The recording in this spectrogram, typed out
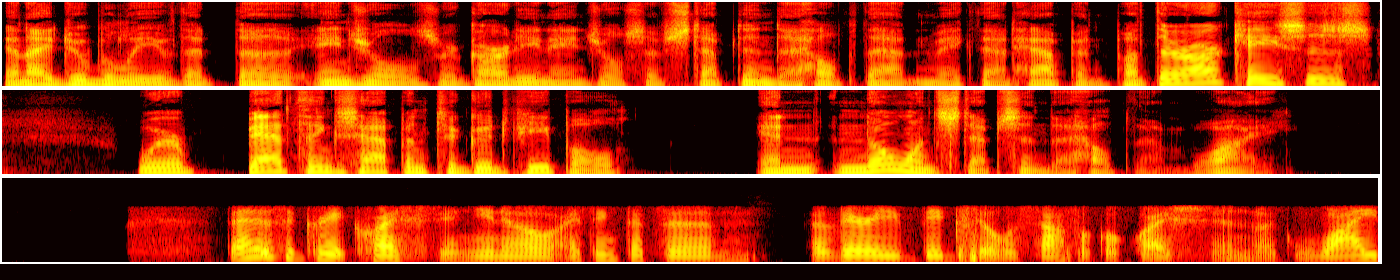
and I do believe that the angels or guardian angels have stepped in to help that and make that happen. But there are cases where bad things happen to good people, and no one steps in to help them. Why? That is a great question. You know, I think that's a a very big philosophical question. Like, why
